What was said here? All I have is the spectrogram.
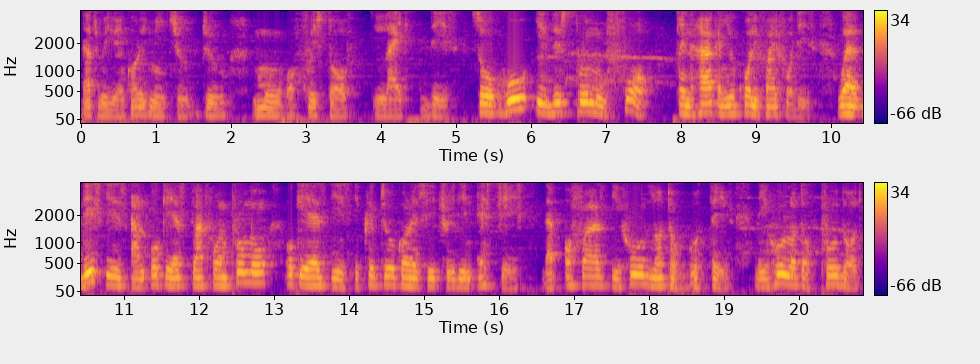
that way you encourage me to do more of free stuff like this. So who is this promo for and how can you qualify for this? Well, this is an OKEx platform promo. OKEx is a cryptocurrency trading exchange that offers a whole lot of good things, a whole lot of product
